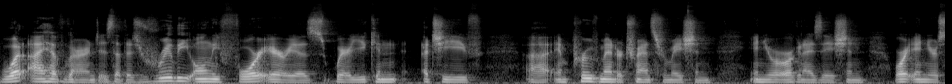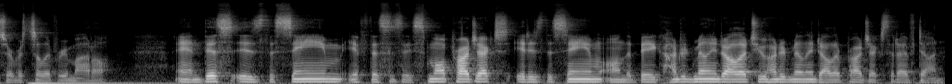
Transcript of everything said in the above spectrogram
what I have learned is that there's really only four areas where you can achieve uh, improvement or transformation in your organization or in your service delivery model. And this is the same if this is a small project, it is the same on the big $100 million, $200 million projects that I've done.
